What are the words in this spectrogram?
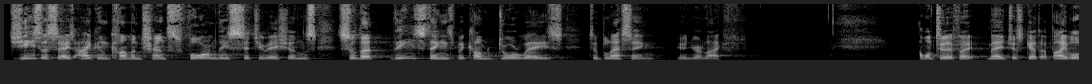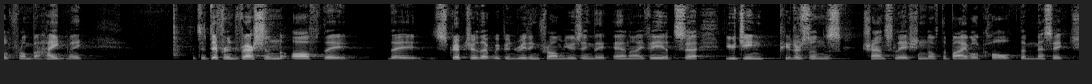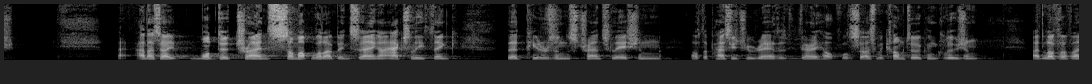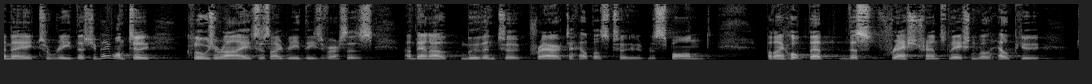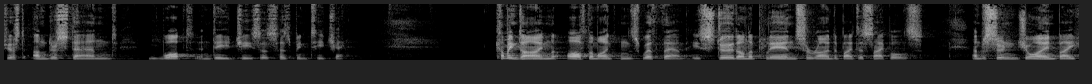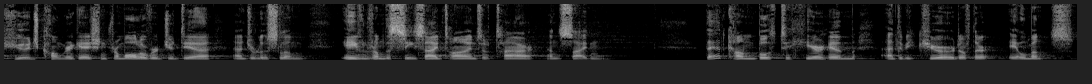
Jesus says, I can come and transform these situations so that these things become doorways to blessing in your life. I want to, if I may, just get a Bible from behind me. It's a different version of the, the scripture that we've been reading from using the NIV. It's uh, Eugene Peterson's translation of the Bible called The Message. And as I want to try and sum up what I've been saying, I actually think that Peterson's translation of the passage we read is very helpful. So as we come to a conclusion, I'd love, if I may, to read this. You may want to close your eyes as I read these verses, and then I'll move into prayer to help us to respond. But I hope that this fresh translation will help you just understand what indeed Jesus has been teaching. Coming down off the mountains with them, he stood on a plain surrounded by disciples and was soon joined by a huge congregation from all over Judea and Jerusalem, even from the seaside towns of Tyre and Sidon. They had come both to hear him and to be cured of their ailments.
